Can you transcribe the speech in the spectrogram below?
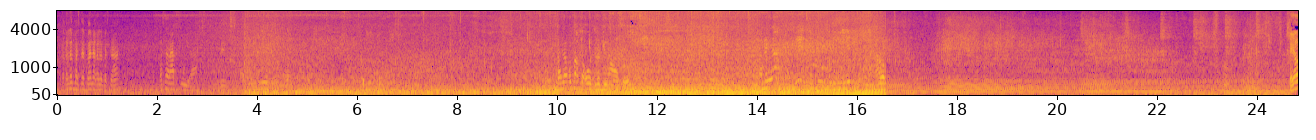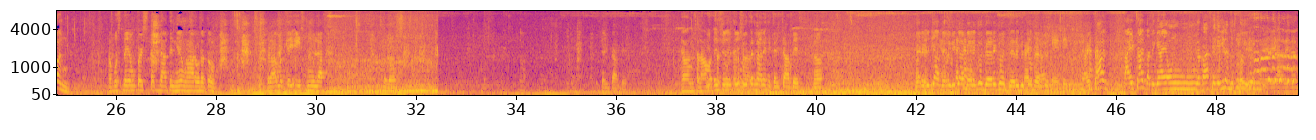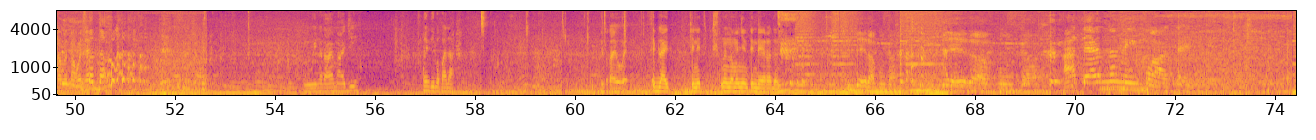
Nakalabas na ba? Nakalabas na? Masarap Kuya. Kala ko pa ma-odrog yung aso. Ano yan? Ayun. Tapos na yung first tag natin ngayong araw na to. Salamat kay Ace Mulak. Hello. Si Chel Chavez. Yan, salamat Ito, sa yung- ito shooter yung shooter natin. si Chel Chavez. No? Very good ka, very good ka, very good, very good, very good very good. Kahit saan, kahit saan, pati nga yung nataas kagaya gusto eh. Nangyayari na naman ako Stand daw. Na tayo, Maji. Ay, hindi pa pala. Hindi pa tayo uwi. Si Blight, chinitips na naman yung tindera doon. Tindera puta. Tindera puta. Ate, ano name mo, ate?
